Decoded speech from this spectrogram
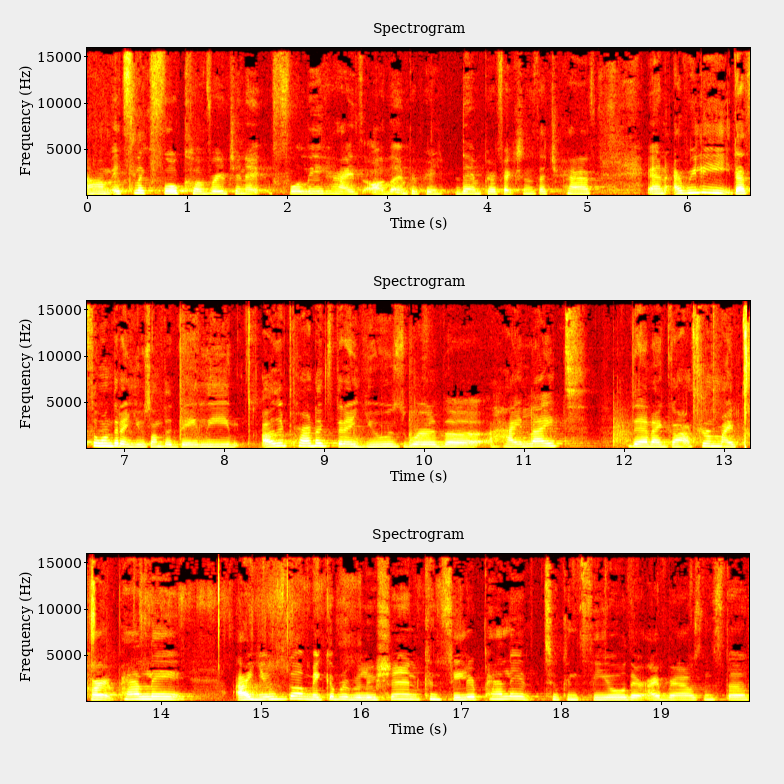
um, it's like full coverage and it fully hides all the, imperfe- the imperfections that you have and I really that's the one that I use on the daily. Other products that I use were the highlight that I got from my Tarte palette. I used the Makeup Revolution concealer palette to conceal their eyebrows and stuff.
